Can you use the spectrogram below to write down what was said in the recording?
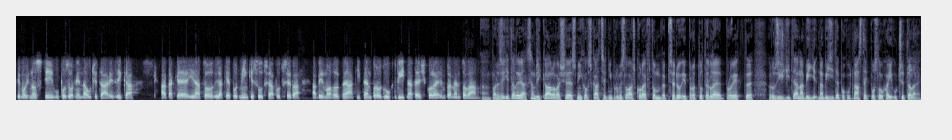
ty možnosti, upozornit na určitá rizika, a také i na to, jaké podmínky jsou třeba potřeba, aby mohl nějaký ten produkt být na té škole implementován. Pane řediteli, jak jsem říkal, vaše Smíchovská střední průmyslová škola je v tom vepředu, i proto tenhle projekt rozjíždíte a nabízíte, pokud nás teď poslouchají učitelé.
